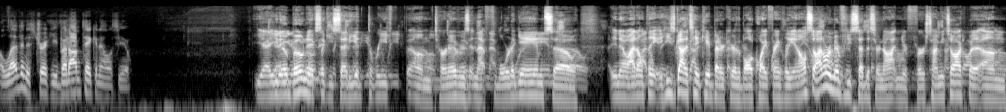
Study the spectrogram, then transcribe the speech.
11 is tricky, but I'm taking LSU. Yeah, you know, Bo Nix, like you said, he had three um, turnovers in that Florida game, so you know, I don't think he's got to take better care of the ball, quite frankly. And also, I don't remember if you said this or not in your first time you talked, but um,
